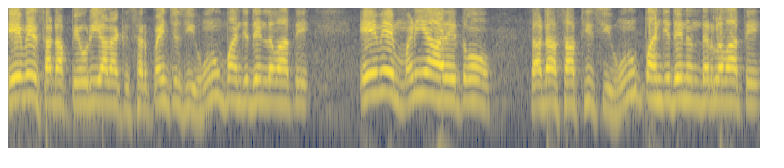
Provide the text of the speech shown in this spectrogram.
ਐਵੇਂ ਸਾਡਾ ਪਿਓਰੀ ਵਾਲਾ ਇੱਕ ਸਰਪੰਚ ਸੀ ਉਹਨੂੰ ਪੰਜ ਦਿਨ ਲਵਾਤੇ। ਐਵੇਂ ਮਣੀਆਂ ਵਾਲੇ ਤੋਂ ਸਾਡਾ ਸਾਥੀ ਸੀ, ਉਹਨੂੰ ਪੰਜ ਦਿਨ ਅੰਦਰ ਲਵਾਤੇ।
